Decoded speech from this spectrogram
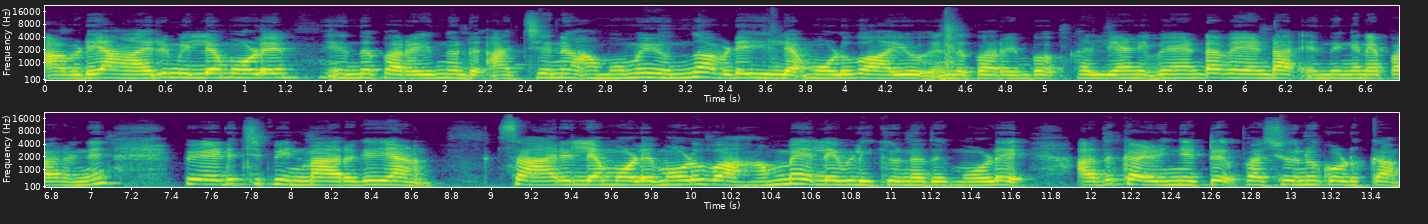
അവിടെ ആരുമില്ല മോളെ എന്ന് പറയുന്നുണ്ട്. അച്ഛനും അമ്മമ്മയും ഒന്നും അവിടെ ഇല്ല. മോൾ വായോ എന്ന് പറയുമ്പോൾ കല്യാണി വേണ്ട വേണ്ട എന്നിങ്ങനെ പറഞ്ഞ് പേടിച്ച് പിന്മാറുകയാണ്. സാരില്ല മോളെ മോൾ വാ അമ്മയല്ലേ വിളിക്കുന്നത്? മോളെ അത് കഴിഞ്ഞിട്ട് പശുവിന് കൊടുക്കാം.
